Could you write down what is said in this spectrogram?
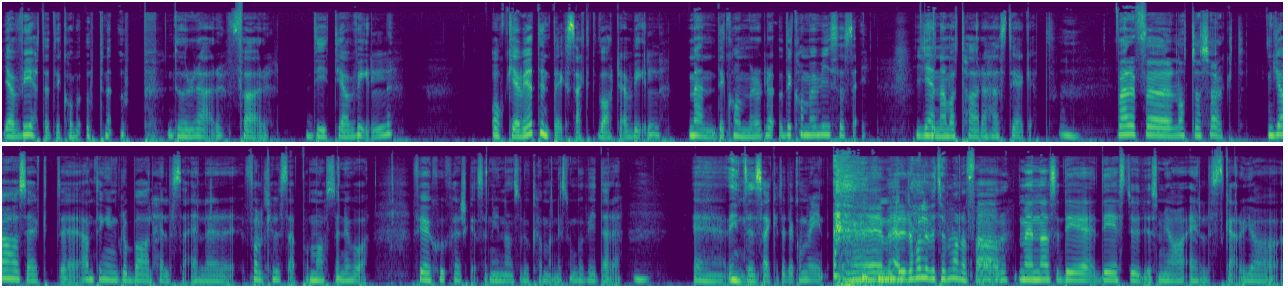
jag vet att det kommer öppna upp dörrar för dit jag vill. Och jag vet inte exakt vart jag vill, men det kommer, det kommer visa sig genom att ta det här steget. Mm. Vad är det för något du har sökt? Jag har sökt eh, antingen global hälsa eller folkhälsa på masternivå. För jag är sjuksköterska sedan innan så då kan man liksom gå vidare. Mm. Eh, det är inte ens säkert att jag kommer in. Nej, men Men- det, håller vi tummarna för. Ja, men alltså det, det är studier som jag älskar och jag,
